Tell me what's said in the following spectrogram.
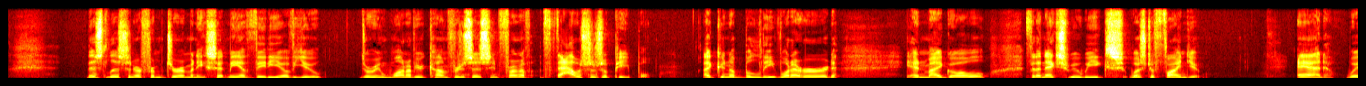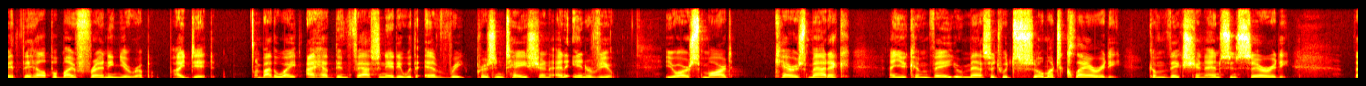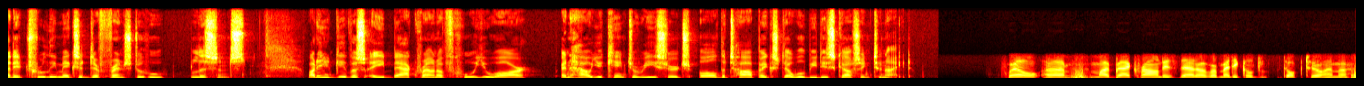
This listener from Germany sent me a video of you during one of your conferences in front of thousands of people. I could not believe what I heard, and my goal for the next few weeks was to find you. And with the help of my friend in Europe, I did. And by the way, I have been fascinated with every presentation and interview. You are smart, charismatic, and you convey your message with so much clarity, conviction, and sincerity that it truly makes a difference to who listens. Why don't you give us a background of who you are and how you came to research all the topics that we'll be discussing tonight? Well, um, my background is that of a medical doctor. I'm a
